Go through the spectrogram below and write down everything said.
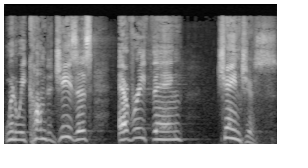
when we come to Jesus everything changes.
